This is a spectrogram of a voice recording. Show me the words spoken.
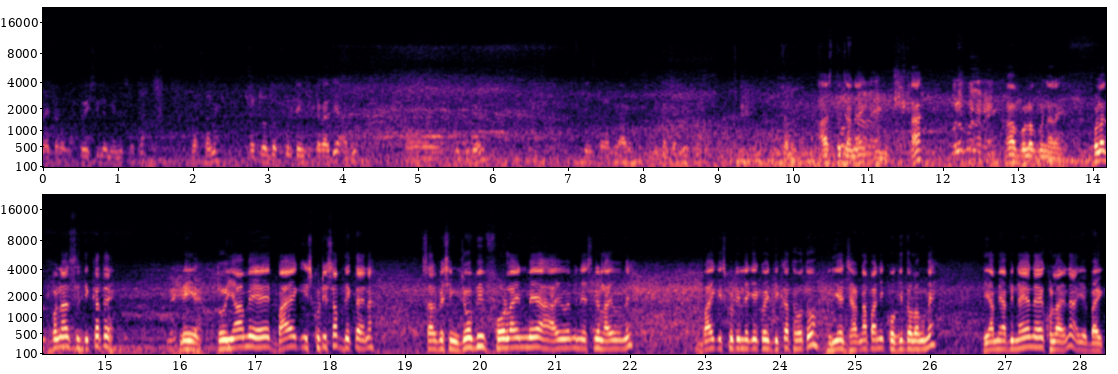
बेहतर होगा। तो इसीलिए मैंने सोचा रास्ता में पेट्रोल तो फुल टैंकी करा दिया अभी और इंजन ऑयल चेंज करा के आगे निकल जाएँगे। चलो। आज तो जाना है हाँ? ब्लॉक बना रहा है। हाँ ब्लॉक बना रहे हैं। ब्लॉक बना से दिक्कत है? नहीं। है। तो यहाँ में बाइक स्कूटी सब देखता है ना? सर्विसिंग जो भी फोर लाइन में हाईवे में नेशनल हाईवे में बाइक स्कूटी लेके कोई दिक्कत हो तो ये झरना पानी कोकी दोलोंग में यहाँ में अभी नया नया खुला है ना ये बाइक?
